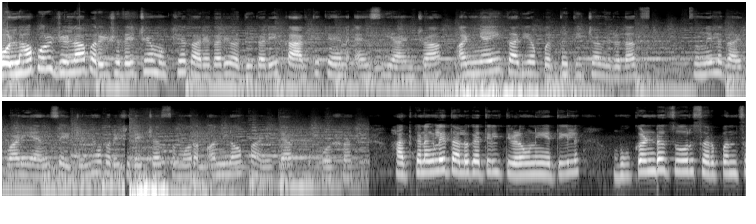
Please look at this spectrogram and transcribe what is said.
कोल्हापूर जिल्हा परिषदेचे मुख्य कार्यकारी अधिकारी कार्तिकेयन एस यांच्या अन्यायी कार्यपद्धतीच्या विरोधात सुनील गायकवाड यांचे जिल्हा परिषदेच्या समोर अन्न पाणी त्याग उपोषण हातकणंगले तालुक्यातील तिळवणी येथील भूखंड चोर सरपंच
